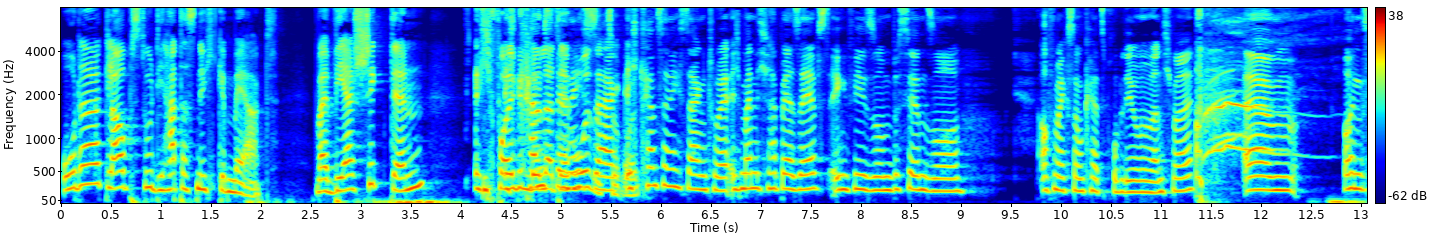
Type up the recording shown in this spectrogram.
Oder glaubst du, die hat das nicht gemerkt? Weil wer schickt denn ich vollgelöllerte Hose sagen. zurück? Ich kann es ja nicht sagen, Toya. Ich meine, ich habe ja selbst irgendwie so ein bisschen so Aufmerksamkeitsprobleme manchmal. ähm, und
